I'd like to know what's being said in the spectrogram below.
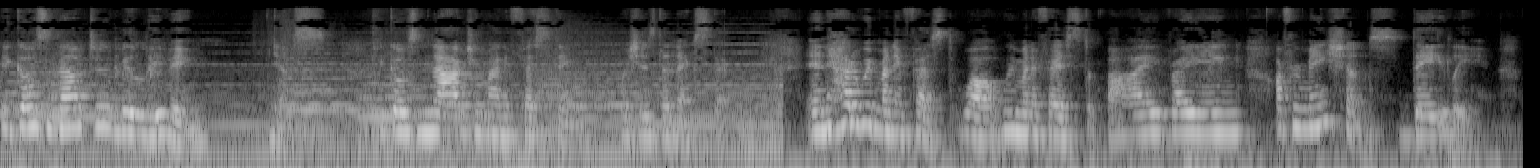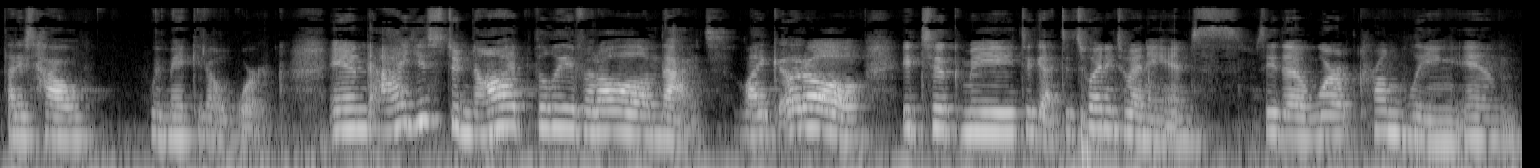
it goes now to believing. Yes, it goes now to manifesting, which is the next step. And how do we manifest? Well, we manifest by writing affirmations daily. That is how we make it all work. And I used to not believe at all on that, like at all. It took me to get to 2020 and see the world crumbling and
